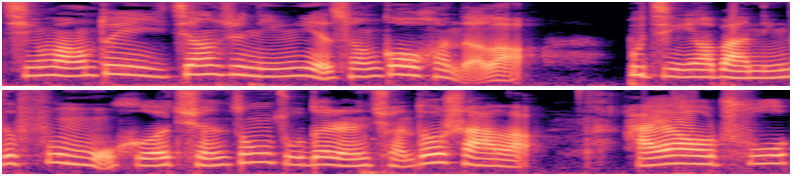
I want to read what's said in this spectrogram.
秦王对将军您也算够狠的了，不仅要把您的父母和全宗族的人全都杀了，还要出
